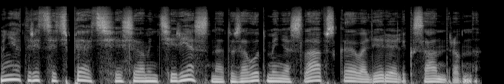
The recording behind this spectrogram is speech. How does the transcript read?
«Мне 35. Если вам интересно, то зовут меня Славская Валерия Александровна».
